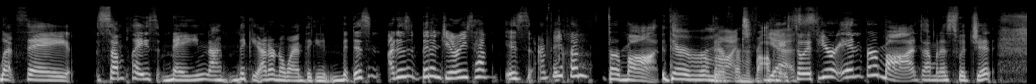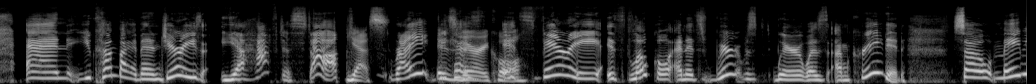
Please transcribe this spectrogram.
let's say someplace Maine, I'm thinking I don't know why I'm thinking doesn't I? doesn't Ben and Jerry's have is aren't they from Vermont? They're They're Vermont. from Vermont. Okay, so if you're in Vermont, I'm going to switch it, and you come by a Ben and Jerry's, you have to stop yes. right? It's Because very cool. It's very it's local and it's where it was where it was um created. So maybe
